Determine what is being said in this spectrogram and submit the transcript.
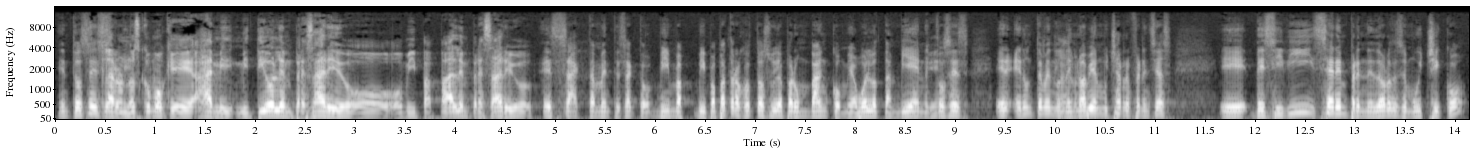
Entonces, Claro, no es como que, ah, mi, mi tío el empresario o, o mi papá el empresario. Exactamente, exacto. Mi, mi papá trabajó toda su vida para un banco, mi abuelo también. Entonces, er- era un tema en donde Claro. no había muchas referencias. Eh, decidí ser emprendedor desde muy chico.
